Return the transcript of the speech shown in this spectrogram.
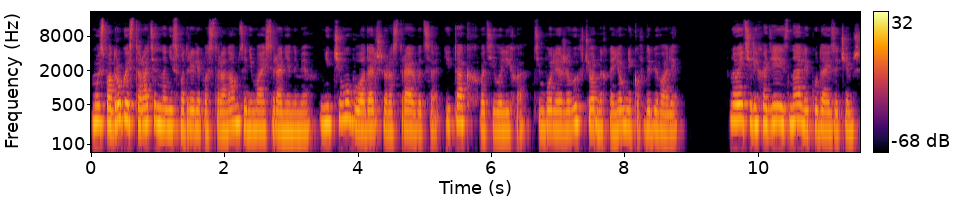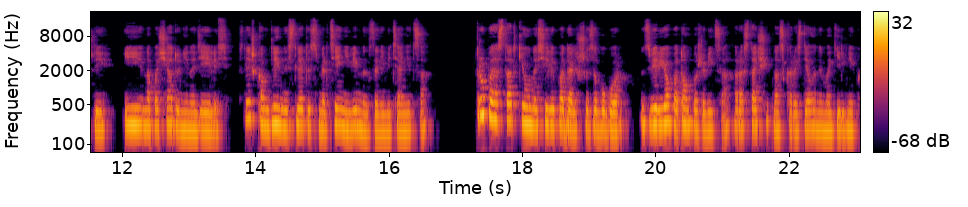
Мы с подругой старательно не смотрели по сторонам, занимаясь ранеными. Ни к чему было дальше расстраиваться, и так хватило лихо, тем более живых черных наемников добивали. Но эти лиходеи знали, куда и зачем шли, и на пощаду не надеялись. Слишком длинный след из смертей невинных за ними тянется. Трупы и остатки уносили подальше за бугор. Зверье потом поживится, растащит наскоро сделанный могильник.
